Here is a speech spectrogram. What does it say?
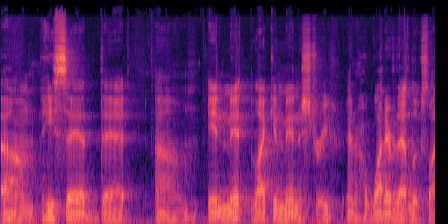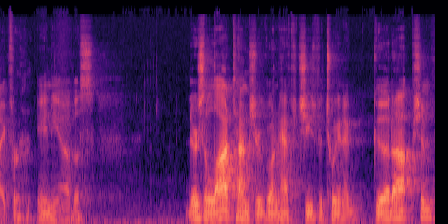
Um, he said that um, in like in ministry and whatever that looks like for any of us, there's a lot of times you're going to have to choose between a good option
